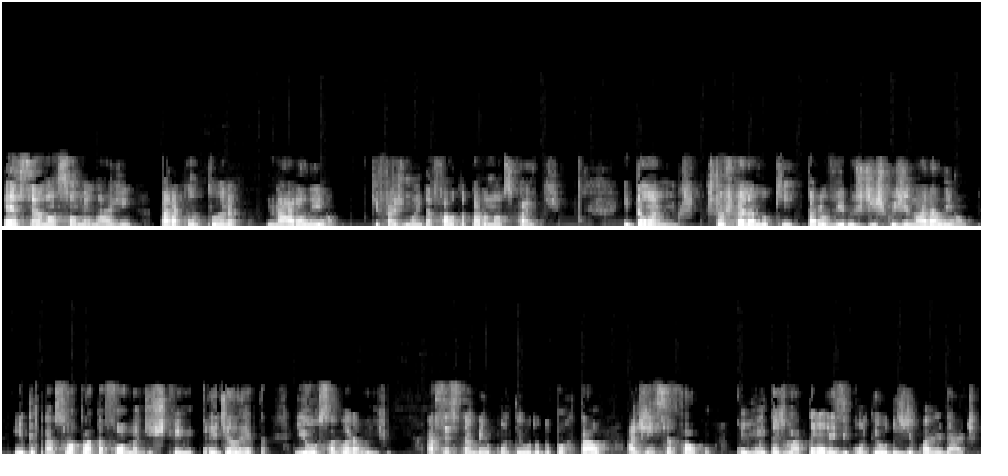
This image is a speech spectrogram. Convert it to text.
Essa é a nossa homenagem para a cantora Nara Leão, que faz muita falta para o nosso país. Então, amigos, estão esperando o quê para ouvir os discos de Nara Leão? Entre na sua plataforma de streaming predileta e ouça agora mesmo. Acesse também o conteúdo do portal Agência Falcon, com muitas matérias e conteúdos de qualidade.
